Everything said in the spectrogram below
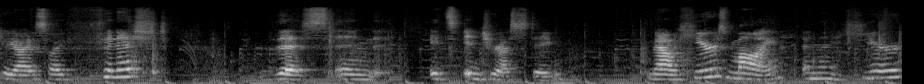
Okay guys, so I finished this and it's interesting. Now here's mine and then here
